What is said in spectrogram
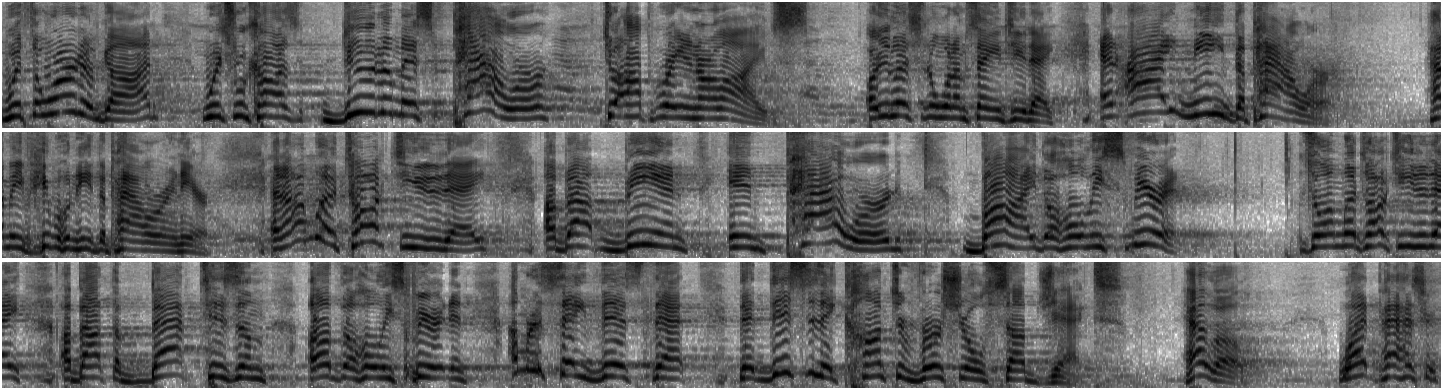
with the Word of God, which will cause dunamis power to operate in our lives. Are you listening to what I'm saying to you today? And I need the power. How many people need the power in here? And I'm going to talk to you today about being empowered by the Holy Spirit. So I'm going to talk to you today about the baptism of the Holy Spirit. And I'm going to say this that, that this is a controversial subject. Hello. What, Pastor?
